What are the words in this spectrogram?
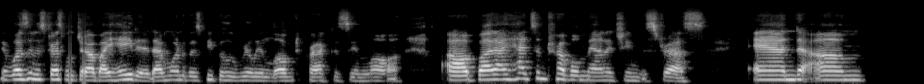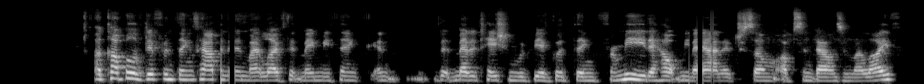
It wasn't a stressful job I hated. I'm one of those people who really loved practicing law, uh, but I had some trouble managing the stress. And um, a couple of different things happened in my life that made me think and that meditation would be a good thing for me to help me manage some ups and downs in my life.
